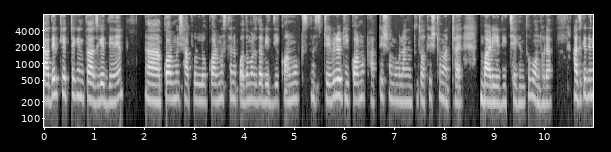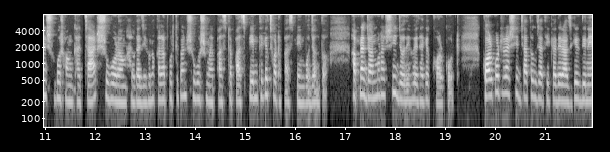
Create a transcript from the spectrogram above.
তাদের ক্ষেত্রে কিন্তু আজকের দিনে কর্মে সাফল্য, কর্মস্থানে পদমর্যাদা বৃদ্ধি, কর্মস্থানে স্টেবিলিটি কর্মপ্রাপ্তির সম্ভাবনা কিন্তু যথেষ্ট মাত্রায় বাড়িয়ে দিচ্ছে কিন্তু বন্ধুরা। আজকের দিনে শুভ সংখ্যা চার, শুভ রং হালকা যে কোনো কালার পড়তে পারেন, শুভ সময় পাঁচটা পাঁচ পিএম থেকে ছটা পাঁচ পিএম পর্যন্ত। আপনার জন্মরাশি যদি হয়ে থাকে কর্কট। কর্কট রাশির জাতক জাতিকাদের আজকের দিনে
